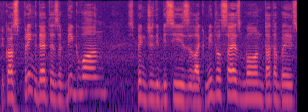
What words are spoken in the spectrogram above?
because Spring Data is a big one. Spring JDBC is like middle-sized one database.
